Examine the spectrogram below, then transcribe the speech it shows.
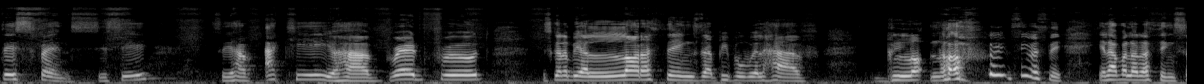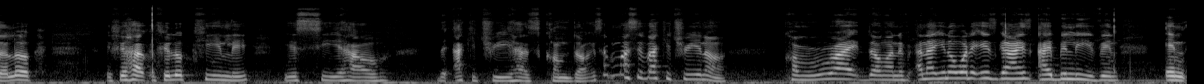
this fence you see so you have ackee you have breadfruit it's going to be a lot of things that people will have glutton of. Seriously, you'll have a lot of things. So look, if you have, if you look keenly, you see how the ackee tree has come down. It's a massive ackee tree, you know, come right down on it. And I, you know what it is, guys? I believe in in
